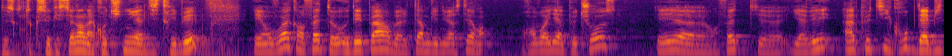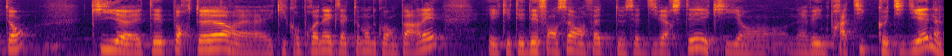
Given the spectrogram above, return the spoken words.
de ce questionnaire, on a continué à le distribuer. Et on voit qu'en fait, au départ, bah, le terme d'université renvoyait à peu de choses. Et euh, en fait, il y avait un petit groupe d'habitants qui euh, étaient porteurs euh, et qui comprenaient exactement de quoi on parlait et qui étaient défenseurs en fait de cette diversité et qui en avaient une pratique quotidienne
